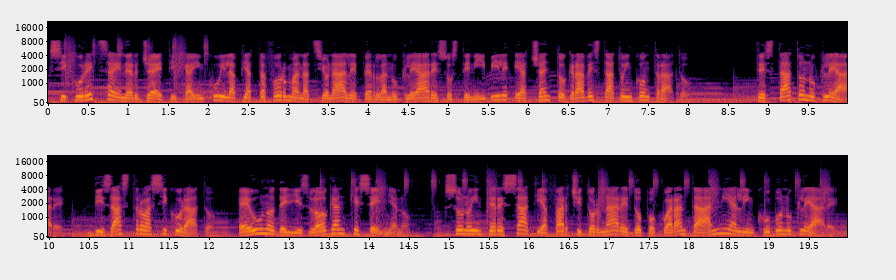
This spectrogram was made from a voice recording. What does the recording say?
Sicurezza energetica in cui la piattaforma nazionale per la nucleare sostenibile è a 100 grave stato incontrato. Testato nucleare. Disastro assicurato. È uno degli slogan che segnano. Sono interessati a farci tornare dopo 40 anni all'incubo nucleare.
